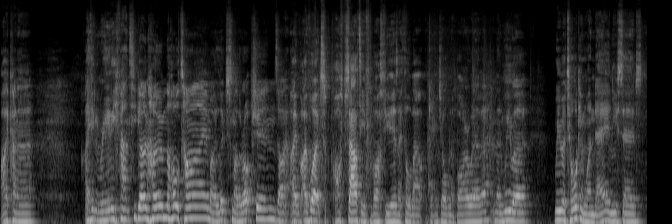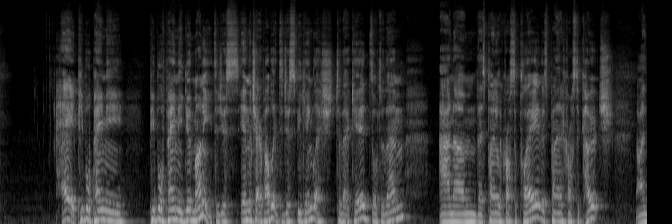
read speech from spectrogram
I kind of. I didn't really fancy going home the whole time. I looked at some other options. I, I've, I've worked hospitality for the past few years. I thought about getting a job in a bar or whatever. And then we were we were talking one day, and you said, "Hey, people pay me, people pay me good money to just in the Czech Republic to just speak English to their kids or to them, and um, there's plenty of lacrosse to play. There's plenty of lacrosse to coach. I,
